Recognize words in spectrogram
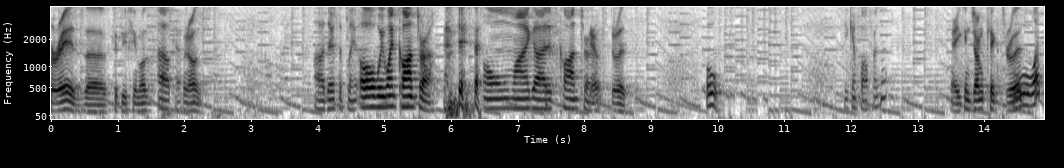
berets uh, could be females. Oh, okay. Who knows? Uh, there's the flame. Oh, we went Contra. oh my God, it's Contra. Yeah, let's do it. Oh. You can fall from that? Yeah, you can jump kick through it. Oh, what?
